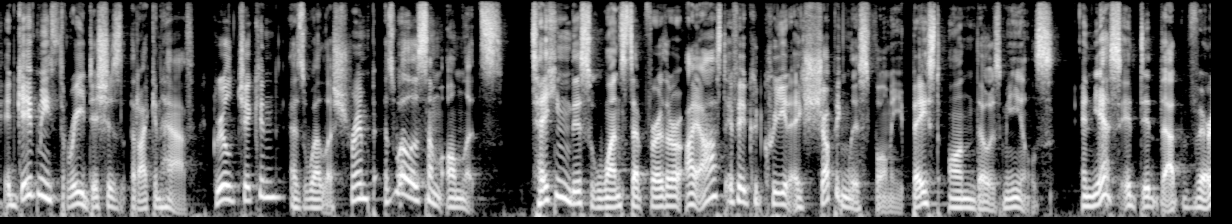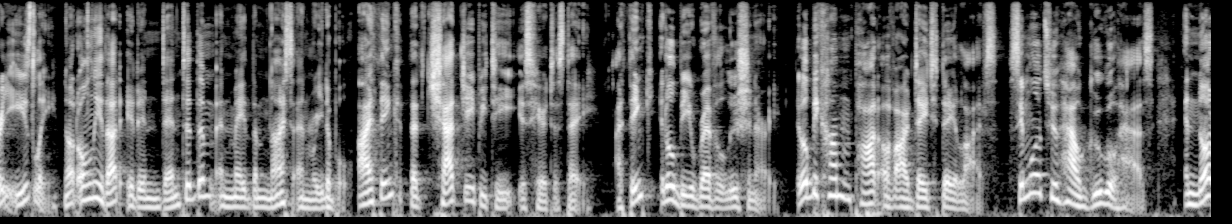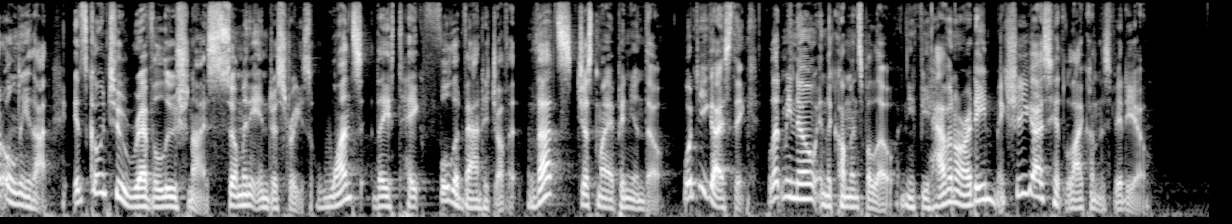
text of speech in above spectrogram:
It gave me three dishes that I can have, grilled chicken, as well as shrimp, as well as some omelets. Taking this one step further, I asked if it could create a shopping list for me based on those meals. And yes, it did that very easily. Not only that, it indented them and made them nice and readable. I think that ChatGPT is here to stay. I think it'll be revolutionary. It'll become part of our day-to-day -day lives, similar to how Google has. And not only that, it's going to revolutionize so many industries once they take full advantage of it. That's just my opinion though. What do you guys think? Let me know in the comments below. And if you haven't already, make sure you guys hit like on this video.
